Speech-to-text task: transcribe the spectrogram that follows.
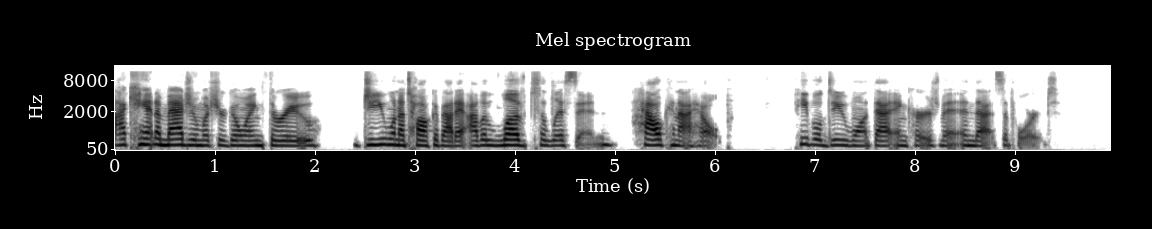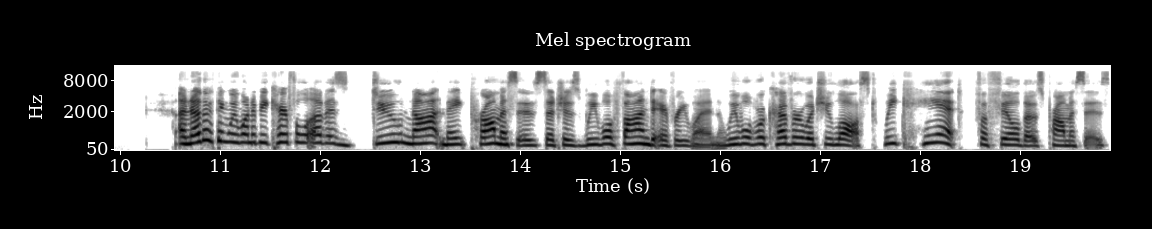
I can't imagine what you're going through do you want to talk about it? I would love to listen. How can I help? People do want that encouragement and that support. Another thing we want to be careful of is do not make promises such as we will find everyone, we will recover what you lost. We can't fulfill those promises.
